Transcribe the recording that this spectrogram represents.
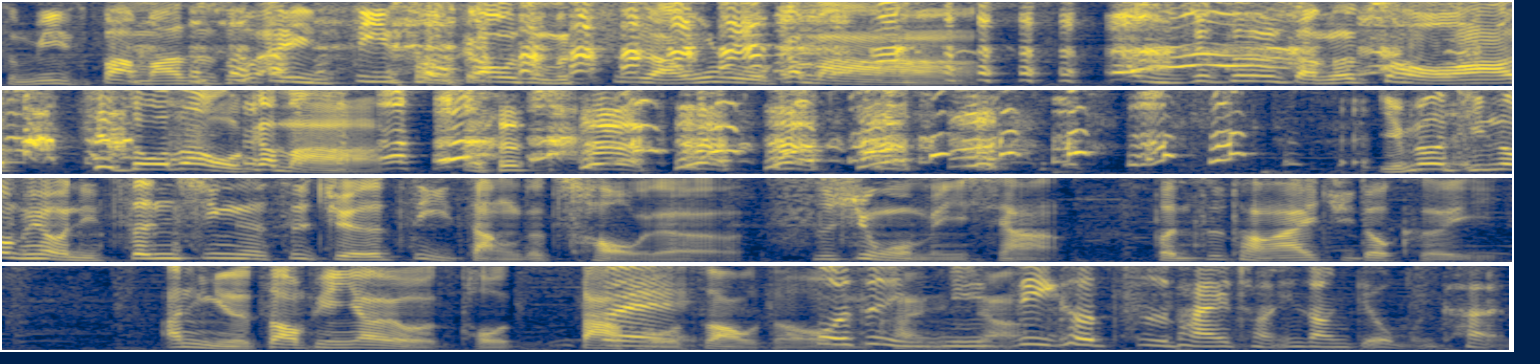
什么意思？爸妈是说，哎、欸，你自己丑，关我什么事啊？侮辱我干嘛、啊？你就真的长得丑啊？欠多到我干嘛？有没有听众朋友，你真心的是觉得自己长得丑的？私讯我们一下，粉丝团 IG 都可以。啊，你的照片要有头大头照的、哦，或者是你你立刻自拍传一张给我们看。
